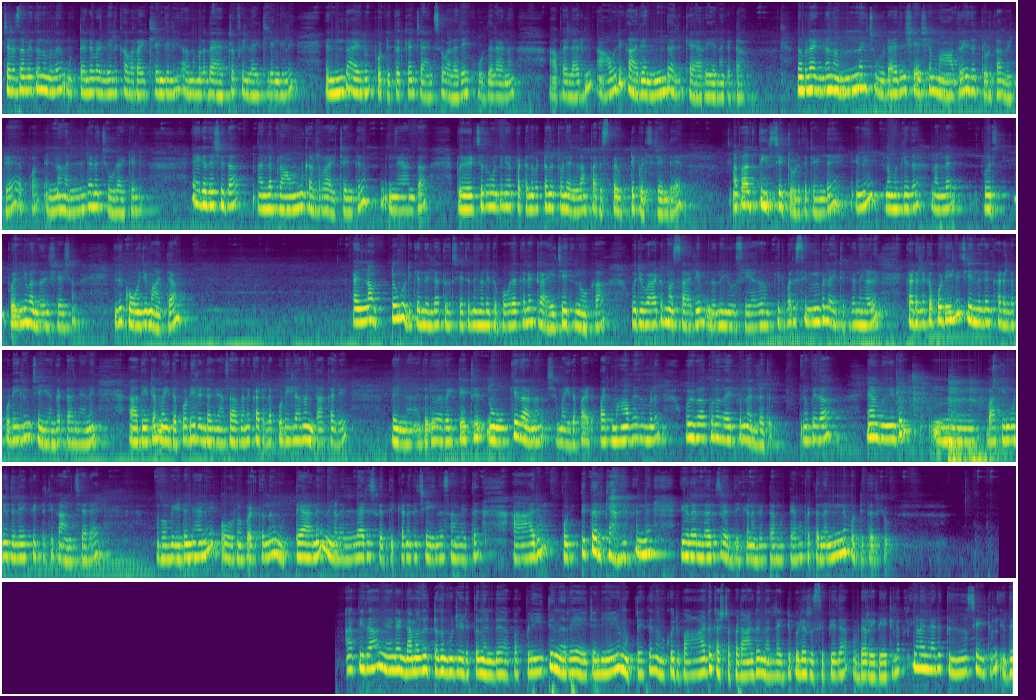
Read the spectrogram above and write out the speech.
ചില സമയത്ത് നമ്മൾ മുട്ടേന്റെ വെള്ളയിൽ കവറായിട്ടില്ലെങ്കിൽ അത് നമ്മുടെ ബാറ്ററി ഫില്ലായിട്ടില്ലെങ്കിൽ എന്തായാലും പൊട്ടിത്തെറിക്കാൻ ചാൻസ് വളരെ കൂടുതലാണ്. അപ്പോൾ എല്ലാവരും ആ ഒരു കാര്യം എന്തായാലും കെയർ ചെയ്യണം കേട്ടോ. നമ്മൾ എണ്ണ നന്നായി ചൂടായതിന് ശേഷം മാത്രമേ ഇത് ഇട്ട് കൊടുക്കാൻ പറ്റൂ. അപ്പോൾ എണ്ണ നല്ലോണം ചൂടായിട്ടുണ്ട്. ഏകദേശം ഇതാ നല്ല ബ്രൗൺ കളറായിട്ടുണ്ട് ഞാൻ എന്താ പേടിച്ചത് കൊണ്ട് ഇങ്ങനെ പെട്ടെന്ന് പെട്ടെന്ന് ഇട്ടുകൊണ്ട് എല്ലാം പരസ്പരം ഒട്ടി പിടിച്ചിട്ടുണ്ട് അപ്പോൾ അത് തിരിച്ചിട്ട് കൊടുത്തിട്ടുണ്ട്. ഇനി നമുക്കിത് നല്ല പൊരി പൊരിഞ്ഞ് വന്നതിന് ശേഷം ഇത് കോരി മാറ്റാം. എണ്ണ ഒട്ടും കുടിക്കുന്നില്ല. തീർച്ചയായിട്ടും നിങ്ങൾ ഇതുപോലെ തന്നെ ട്രൈ ചെയ്ത് നോക്കുക. ഒരുപാട് മസാലയും ഇതൊന്നും യൂസ് ചെയ്യാതെ നമുക്ക് ഇതുപോലെ സിമ്പിളായിട്ട് പിന്നെ നിങ്ങൾ കടലക്കപ്പൊടിയിൽ ചെയ്യുന്നുണ്ടെങ്കിൽ കടലപ്പൊടിയിലും ചെയ്യാം കേട്ടോ ഞാൻ. ആദ്യമായിട്ട് മൈദപ്പൊടിയിലുണ്ടാക്കി ഞാൻ സാധാരണ കടലപ്പൊടിയിലാണ് ഉണ്ടാക്കൽ പിന്നെ ഇതൊരു വെറൈറ്റി ആയിട്ട് നോക്കിയതാണ്. പക്ഷെ മൈദ പര- പരമാവധി നമ്മൾ ഒഴിവാക്കുന്നതായിരിക്കും നല്ലത്. അപ്പോൾ ഇതാ ഞാൻ വീണ്ടും ബാക്കിയും കൂടി ഇതിലേക്ക് ഇട്ടിട്ട് കാണിച്ചു തരാം. അപ്പോൾ വീണ്ടും ഞാൻ ഓർമ്മപ്പെടുത്തുന്ന മുട്ടയാണ്. നിങ്ങളെല്ലാവരും ശ്രദ്ധിക്കണം. ഇത് ചെയ്യുന്ന സമയത്ത് ആരും പൊട്ടിത്തെറിക്കാതെ തന്നെ നിങ്ങളെല്ലാവരും ശ്രദ്ധിക്കണം കേട്ടോ മുട്ടയാകുമ്പോൾ. പെട്ടെന്ന് തന്നെ പൊട്ടിത്തെറിക്കും. അപ്പോൾ ഇതാ ഞാൻ രണ്ടാമത് ഇട്ടതും കൂടി എടുക്കുന്നുണ്ട്. അപ്പോൾ പ്ലേറ്റ് നിറയെ ആയിട്ടുണ്ട്. ഏഴ് മുട്ടയ്ക്ക് നമുക്ക് ഒരുപാട് കഷ്ടപ്പെടാണ്ട് നല്ല അടിപൊളി റെസിപ്പി ഇതാ ഇവിടെ റെഡി ആയിട്ടുണ്ട്. അപ്പോൾ നിങ്ങളെല്ലാവരും തീർച്ചയായിട്ടും ഇത്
